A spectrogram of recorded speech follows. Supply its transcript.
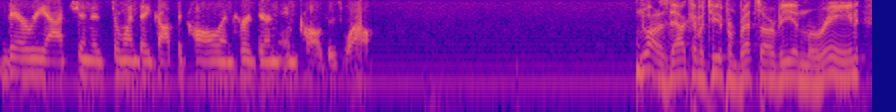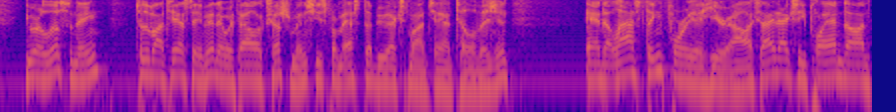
their reaction as to when they got the call and heard their name called as well. Nuanez now coming to you from Brett's RV and Marine. You are listening to the Montana State Minute with Alex Eschelman. She's from SWX Montana Television. And uh, last thing for you here, Alex. I had actually planned on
